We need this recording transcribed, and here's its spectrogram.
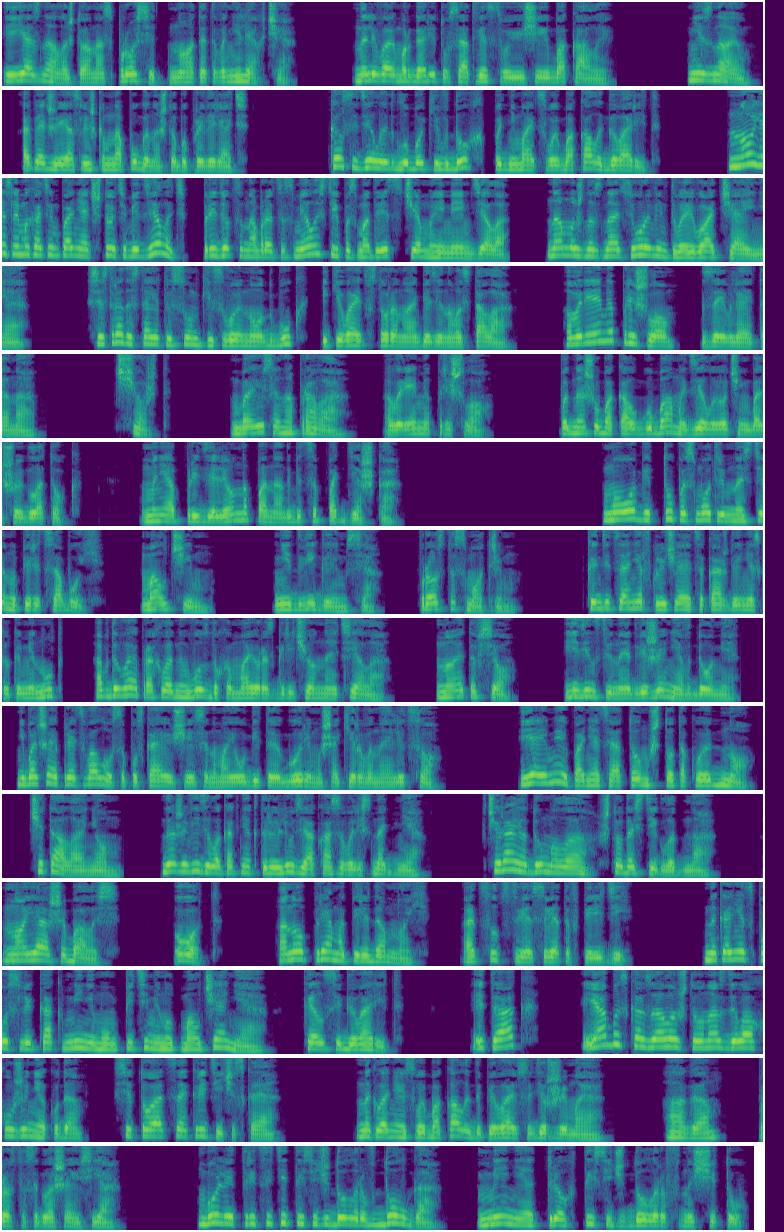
И я знала, что она спросит, но от этого не легче. Наливаю Маргариту в соответствующие бокалы. Не знаю. Опять же, я слишком напугана, чтобы проверять. Келси делает глубокий вдох, поднимает свой бокал и говорит. «Ну, если мы хотим понять, что тебе делать, придется набраться смелости и посмотреть, с чем мы имеем дело. Нам нужно знать уровень твоего отчаяния». Сестра достает из сумки свой ноутбук и кивает в сторону обеденного стола. «Время пришло», — заявляет она. «Черт. Боюсь, она права. Время пришло». Подношу бокал к губам и делаю очень большой глоток. Мне определенно понадобится поддержка. Мы обе тупо смотрим на стену перед собой. Молчим. Не двигаемся. Просто смотрим. Кондиционер включается каждые несколько минут, обдувая прохладным воздухом мое разгоряченное тело. Но это все. Единственное движение в доме — небольшая прядь волос, опускающаяся на мое убитое горем и шокированное лицо. Я имею понятие о том, что такое дно. Читала о нем. Даже видела, как некоторые люди оказывались на дне. Вчера я думала, что достигла дна. Но я ошибалась. Вот. Оно прямо передо мной. Отсутствие света впереди. Наконец, после как минимум пяти минут молчания, Келси говорит. «Итак, я бы сказала, что у нас дела хуже некуда. Ситуация критическая». Наклоняю свой бокал и допиваю содержимое. «Ага», — просто соглашаюсь я. Более 30 тысяч долларов долга, менее трех тысяч долларов на счету.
